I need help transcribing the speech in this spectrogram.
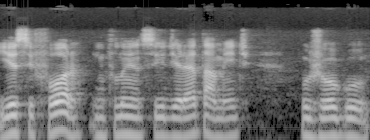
e esse fora influencia diretamente o jogo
